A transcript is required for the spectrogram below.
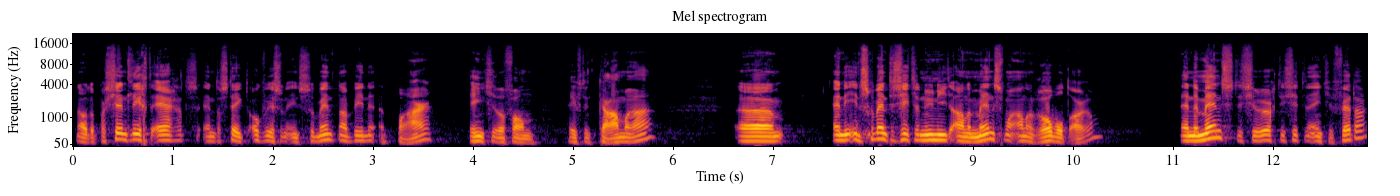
Nou, de patiënt ligt ergens en er steekt ook weer zo'n instrument naar binnen, een paar. Eentje daarvan heeft een camera. Um, en die instrumenten zitten nu niet aan een mens, maar aan een robotarm. En de mens, de chirurg, die zit een eentje verder,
